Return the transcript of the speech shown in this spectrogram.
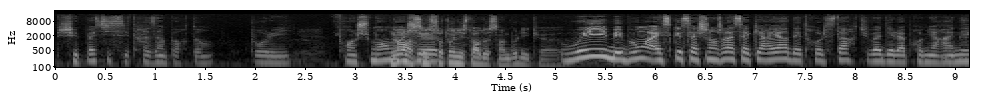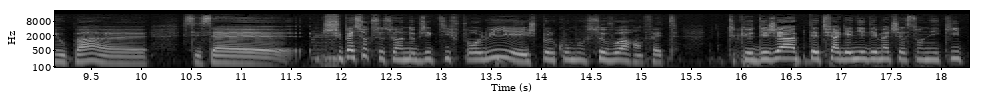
Je sais pas si c'est très important pour lui. Franchement, Non, c'est je... surtout une histoire de symbolique. euh. Oui, mais bon, est-ce que ça changera sa carrière d'être All-Star, tu vois, dès la première année ou pas euh, C'est ça. Je suis pas sûre que ce soit un objectif pour lui et je peux le concevoir en fait. Que déjà peut-être faire gagner des matchs à son équipe,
